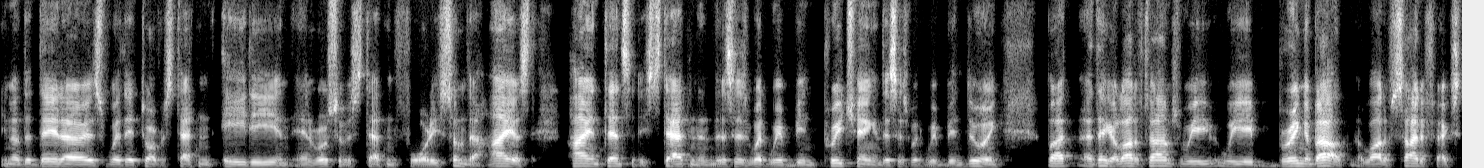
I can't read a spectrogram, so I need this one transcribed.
you know, the data is with atorvastatin 80 and, and rosuvastatin 40, some of the highest high intensity statin. And this is what we've been preaching and this is what we've been doing. But I think a lot of times we we bring about a lot of side effects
